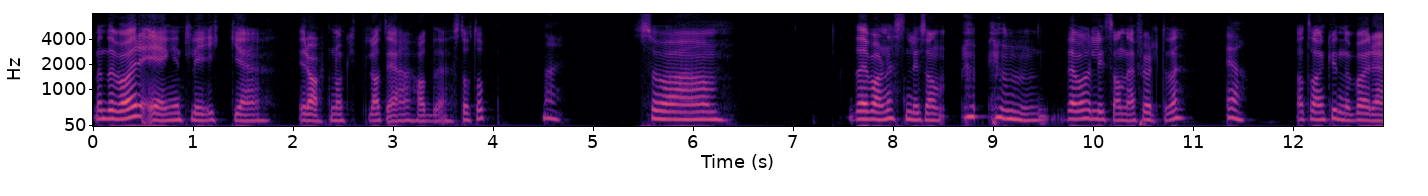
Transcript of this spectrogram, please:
Men det var egentlig ikke rart nok til at jeg hadde stått opp. Nei. Så det var nesten litt sånn Det var litt sånn jeg følte det. Ja. At han kunne bare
